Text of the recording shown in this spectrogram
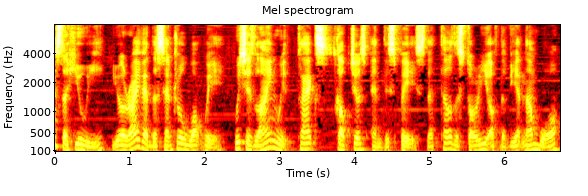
Past the Huey, you arrive at the central walkway, which is lined with plaques, sculptures, and displays that tell the story of the Vietnam War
